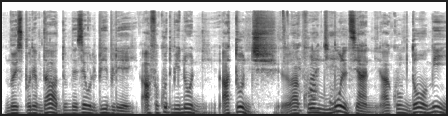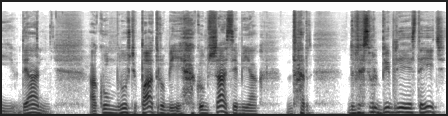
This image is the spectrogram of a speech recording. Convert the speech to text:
noi spunem, da, Dumnezeul Bibliei a făcut minuni atunci, Le acum face. mulți ani, acum 2000 de ani, acum, nu știu, 4000, acum 6000, dar Dumnezeul Bibliei este aici.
